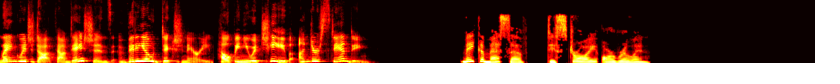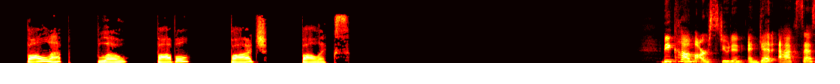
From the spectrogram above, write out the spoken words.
Language.Foundation's Video Dictionary, helping you achieve understanding. Make a mess of, destroy or ruin. Ball up, blow, bobble, bodge, bollocks. Become our student and get access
